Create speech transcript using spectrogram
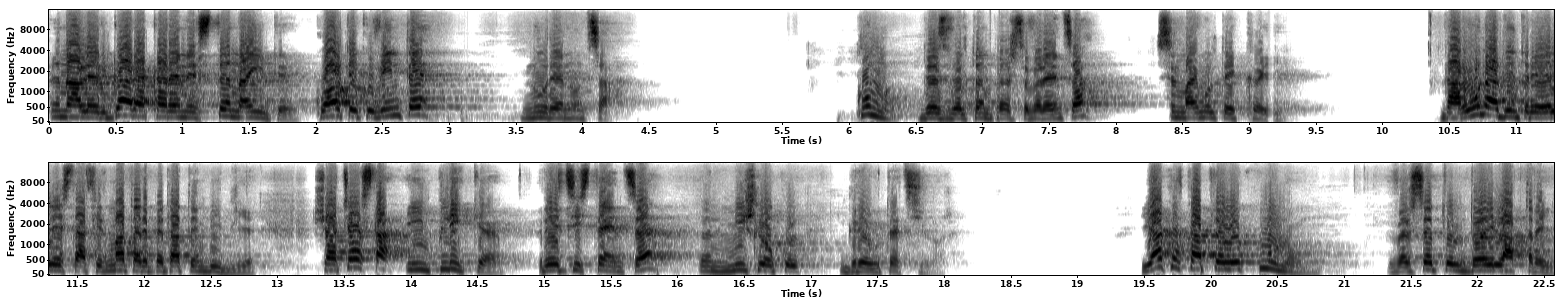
în alergarea care ne stă înainte. Cu alte cuvinte, nu renunța. Cum dezvoltăm perseverența? Sunt mai multe căi. Dar una dintre ele este afirmată, repetată în Biblie. Și aceasta implică rezistență în mijlocul greutăților. Iacov, capitolul 1, versetul 2 la 3.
